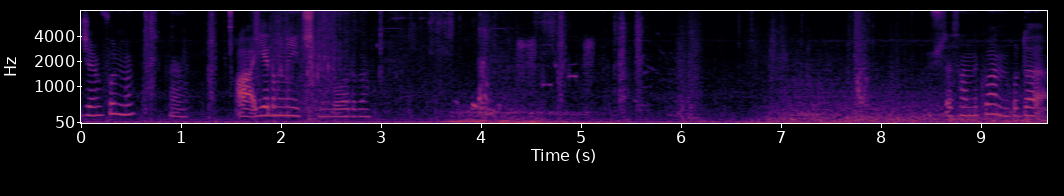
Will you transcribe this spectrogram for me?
Canım full mü? Ha. Aa yarımını içtim bu arada. Üstte sandık var mı? Burada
